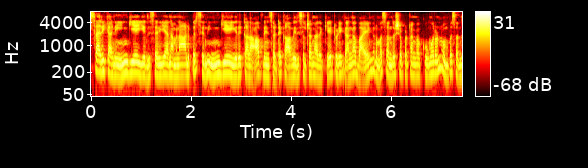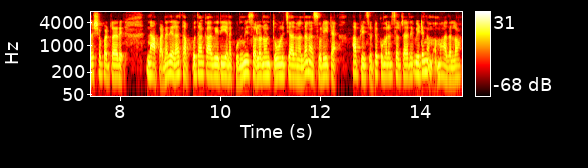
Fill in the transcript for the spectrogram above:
சரிக்கா நீ இங்கேயே இரு சரியா? நம்ம நாலு பேர் சேர்ந்து இங்கேயே இருக்கலாம் அப்படின்னு சொல்லிட்டு காவேரி சொல்கிறாங்க அதை கேட்டுடனே கங்கா பயங்கரமாக சந்தோஷப்பட்டாங்க. குமரன் ரொம்ப சந்தோஷப்படுறாரு. நான் பண்ணது எல்லாம் தப்பு தான் காவேரி. எனக்கு உண்மையை சொல்லணும்னு தோணுச்சு. அதனால தான் நான் சொல்லிட்டேன் அப்படின்னு சொல்லிட்டு குமரன் சொல்கிறாரு விடுங்க மாமா அதெல்லாம்.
